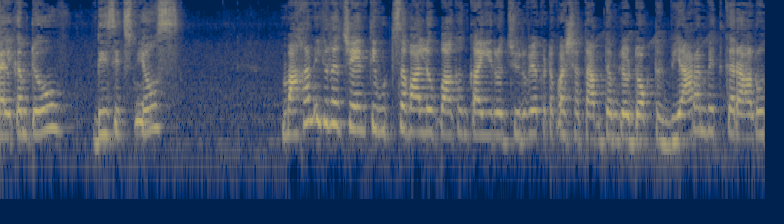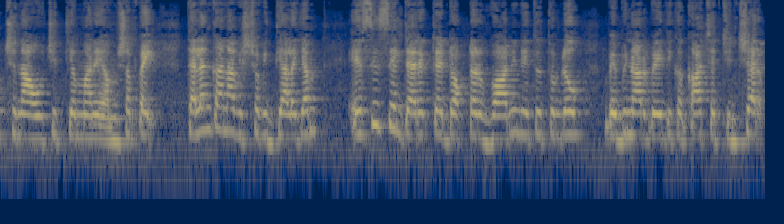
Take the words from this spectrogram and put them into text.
Welcome to D six news. మహనీయుల జయంతి ఉత్సవాల్లో భాగంగా ఈరోజు ఇరవై ఒకటవ శతాబ్దంలో డాక్టర్ బిఆర్ అంబేద్కర్ ఆలోచన ఔచిత్యం అనే అంశంపై తెలంగాణ విశ్వవిద్యాలయం ఎస్సీసీఎల్ డైరెక్టర్ డాక్టర్ వాణి నేతృత్వంలో వెబినార్ వేదికగా చర్చించారు.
